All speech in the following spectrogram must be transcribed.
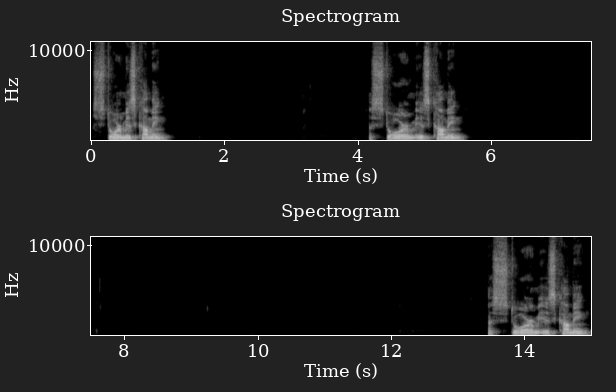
Storm is coming. A storm is coming. A storm is coming.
